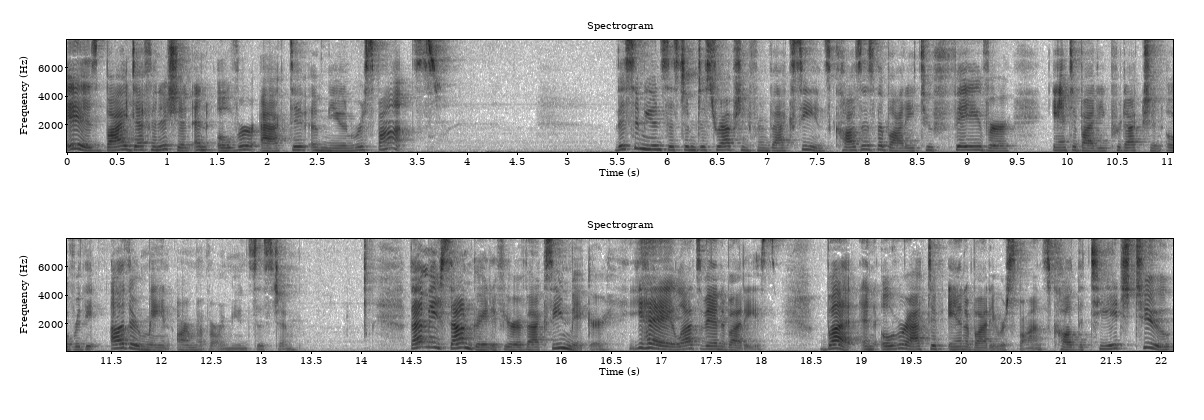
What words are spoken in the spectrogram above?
is, by definition, an overactive immune response. This immune system disruption from vaccines causes the body to favor antibody production over the other main arm of our immune system. That may sound great if you're a vaccine maker. Yay, lots of antibodies. But an overactive antibody response, called the Th2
